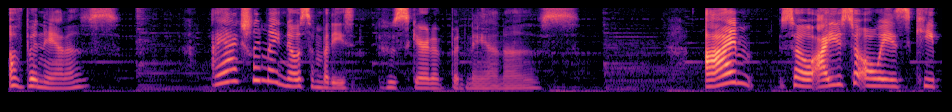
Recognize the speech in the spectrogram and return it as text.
Of bananas? I actually might know somebody who's scared of bananas. I'm so I used to always keep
